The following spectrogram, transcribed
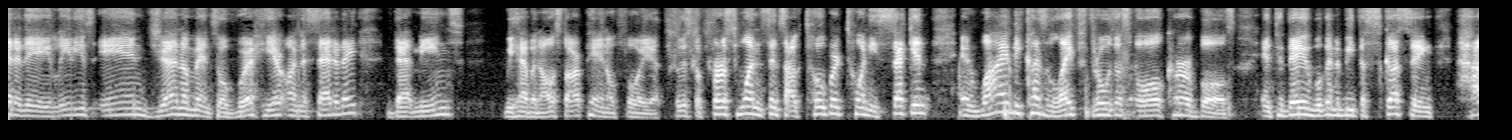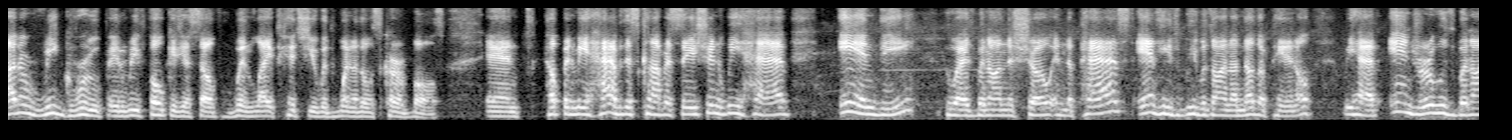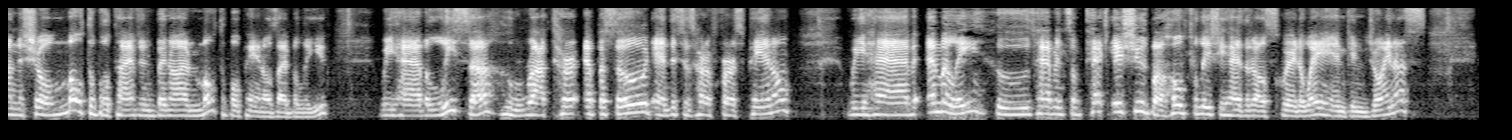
Saturday, ladies and gentlemen. So we're here on a Saturday. That means we have an all-star panel for you. So this is the first one since October 22nd. And why? Because life throws us all curveballs. And today we're going to be discussing how to regroup and refocus yourself when life hits you with one of those curveballs. And helping me have this conversation, we have Andy, who has been on the show in the past, and he's he was on another panel. We have Andrew, who's been on the show multiple times and been on multiple panels, I believe. We have Lisa, who rocked her episode, and this is her first panel. We have Emily, who's having some tech issues, but hopefully she has it all squared away and can join us.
